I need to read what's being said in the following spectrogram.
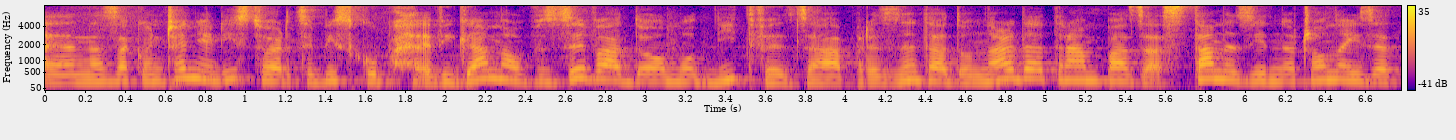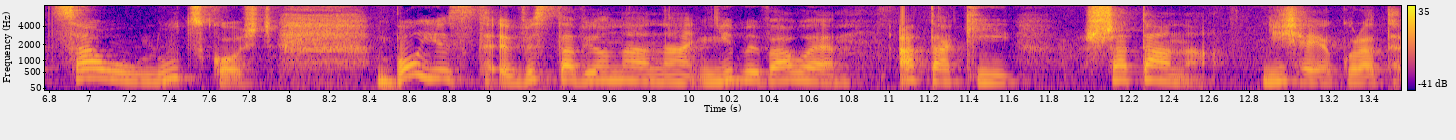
E, na zakończenie listu arcybiskup Vigano wzywa do modlitwy za prezydenta Donalda Trumpa, za Stany Zjednoczone i za całą ludzkość, bo jest wystawiona na niebywałe ataki szatana. Dzisiaj akurat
